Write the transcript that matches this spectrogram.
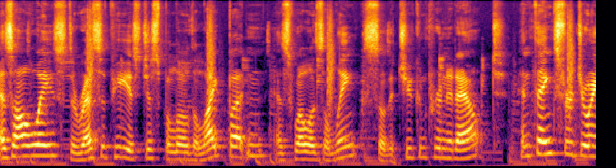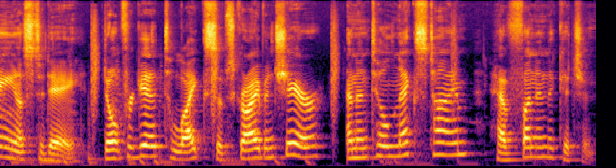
As always, the recipe is just below the like button as well as a link so that you can print it out. And thanks for joining us today. Don't forget to like, subscribe, and share. And until next time, have fun in the kitchen.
